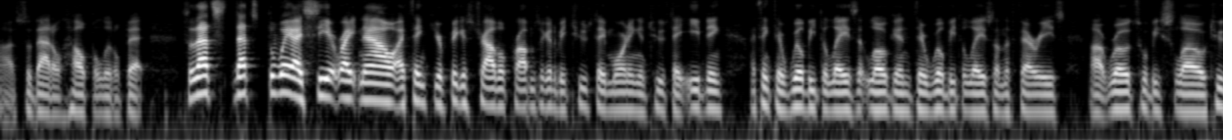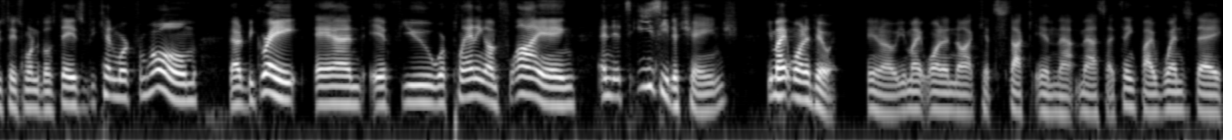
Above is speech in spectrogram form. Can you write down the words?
Uh, so that'll help a little bit. So that's that's the way I see it right now. I think your biggest travel problems are going to be Tuesday morning and Tuesday evening. I think there will be delays at Logan. There will be delays on the ferries. Uh, roads will be slow. Tuesday's one of those days. If you can work from home, that would be great. And if you were planning on flying, and it's easy to change, you might want to do it you know, you might want to not get stuck in that mess. I think by Wednesday,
